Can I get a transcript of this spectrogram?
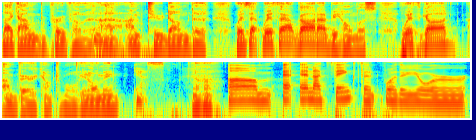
Like I'm proof of it. I, I'm too dumb to with that. Without God, I'd be homeless. With God, I'm very comfortable. You know what I mean? Yes. Uh-huh. Um, and, and I think that whether you're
